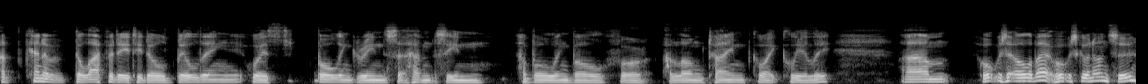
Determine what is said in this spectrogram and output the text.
a kind of dilapidated old building with bowling greens that haven't seen a bowling ball for a long time, quite clearly. Um, what was it all about? What was going on, Sue?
